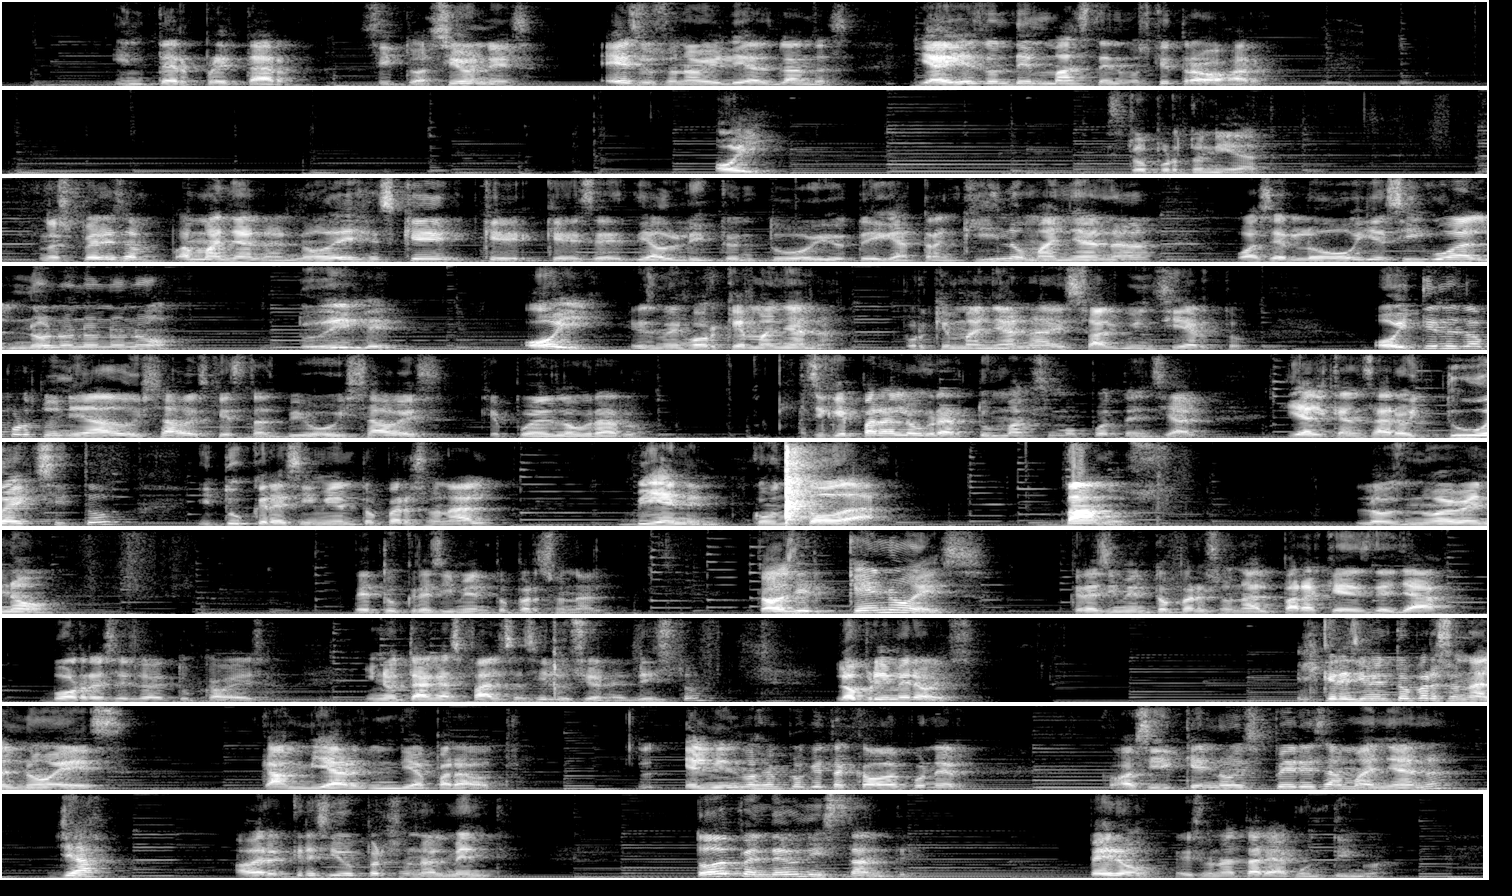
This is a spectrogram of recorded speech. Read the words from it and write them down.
interpretar situaciones. Eso son habilidades blandas. Y ahí es donde más tenemos que trabajar. Hoy es tu oportunidad. No esperes a, mañana, no dejes que, que, ese diablito en tu oído te diga, tranquilo, mañana o hacerlo hoy es igual. No, no, no, no, no. Tú dile, hoy es mejor que mañana, porque mañana es algo incierto. Hoy tienes la oportunidad, hoy sabes que estás vivo, hoy sabes que puedes lograrlo. Así que para lograr tu máximo potencial y alcanzar hoy tu éxito y tu crecimiento personal, vienen con toda. Vamos, los nueve no de tu crecimiento personal. Te voy a decir, ¿qué no es? Crecimiento personal para que desde ya borres eso de tu cabeza y no te hagas falsas ilusiones, ¿listo? Lo primero es, El crecimiento personal no es cambiar de un día para otro. El mismo ejemplo que te acabo de poner. Así que no esperes a mañana ya haber crecido personalmente. Todo depende de un instante, pero es una tarea continua.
